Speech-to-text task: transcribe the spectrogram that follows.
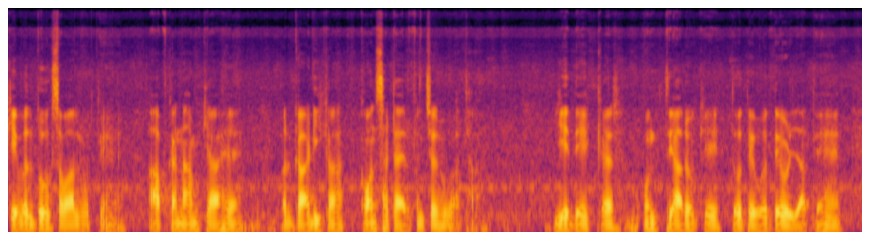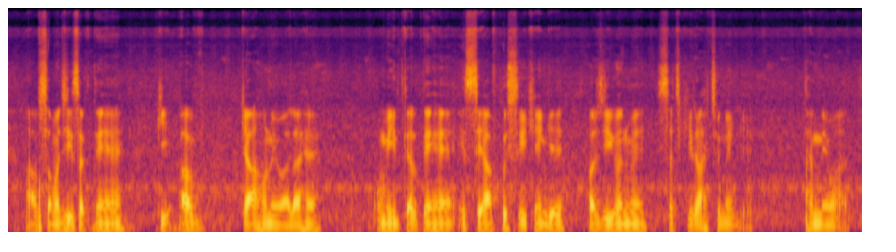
केवल दो सवाल होते हैं। आपका नाम क्या है और गाड़ी का कौन सा टायर पंचर हुआ था? ये देखकर उन चारों के तोते वोते उड़ जाते हैं। आप समझ ही सकते हैं कि अब क्या होने वाला है। उम्मीद करते हैं इससे आप कुछ सीखेंगे और जीवन में सच की राह चुनेंगे। धन्यवाद।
